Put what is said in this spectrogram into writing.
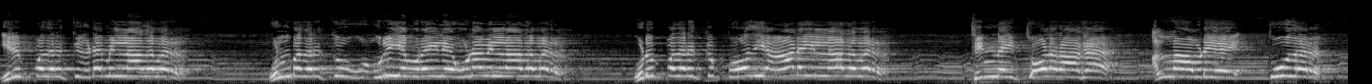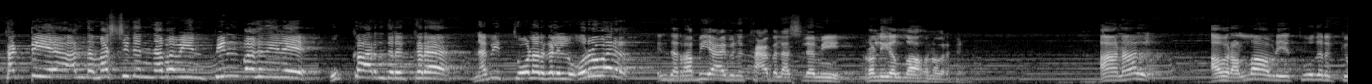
இருப்பதற்கு இடமில்லாதவர் உண்பதற்கு உ- உரிய முறையிலே உணவில்லாதவர் உடுப்பதற்கு போதிய ஆடை இல்லாதவர் திண்ணை தோழராக அல்லாவுடைய தூதர் கட்டிய அந்த மஸ்ஜிதின் நபவியின் பின்பகுதியிலே உட்கார்ந்திருக்கிற நபி தோழர்களில் ஒருவர் இந்த ரபியா இப்னு அஸ்லமி ரலியல்லாஹு அவர்கள். ஆனால் அவர் அல்லாஹுடைய தூதருக்கு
